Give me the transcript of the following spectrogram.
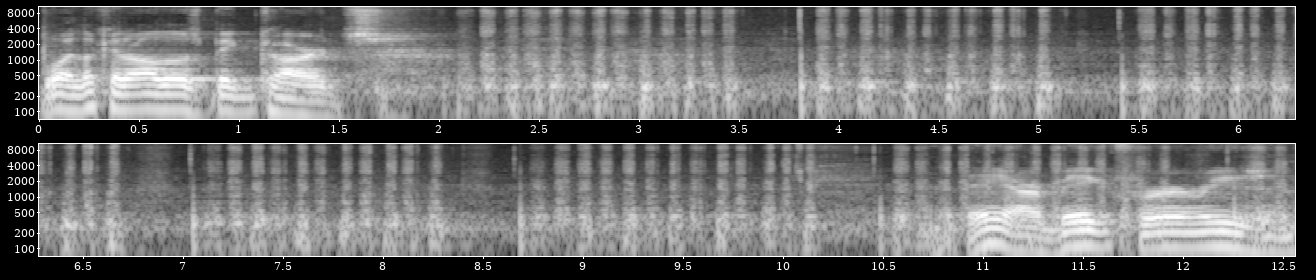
Boy, look at all those big cards. They are big for a reason.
